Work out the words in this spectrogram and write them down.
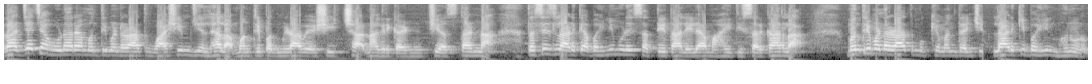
राज्याच्या होणाऱ्या मंत्रिमंडळात वाशिम जिल्ह्याला मंत्रिपद मिळावे अशी इच्छा नागरिकांची असताना तसेच लाडक्या बहिणीमुळे सत्तेत आलेल्या माहिती सरकारला. मंत्रिमंडळात मुख्यमंत्र्यांची लाडकी बहीण म्हणून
